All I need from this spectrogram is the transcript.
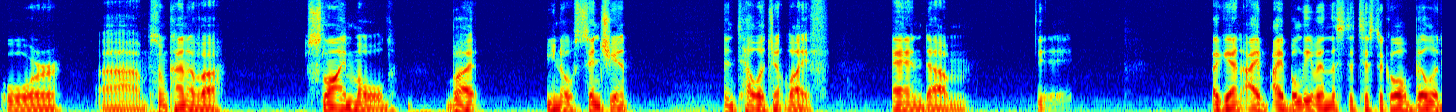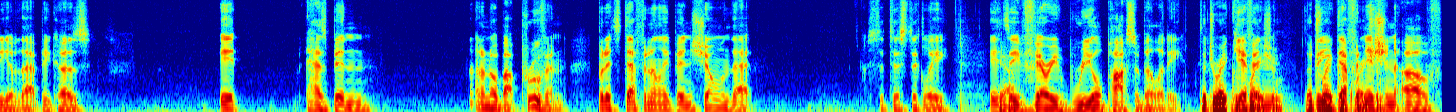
or um, some kind of a slime mold, but you know, sentient, intelligent life. And um, again, I, I believe in the statistical ability of that because it has been, I don't know about proven, but it's definitely been shown that statistically it's yeah. a very real possibility. The Drake given equation. The, Drake the definition equation. of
